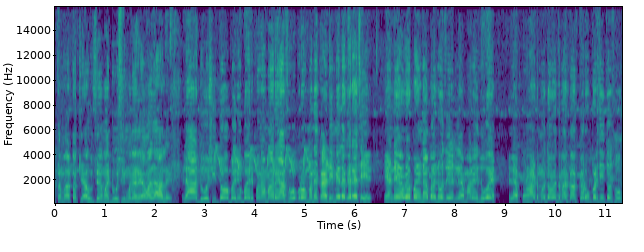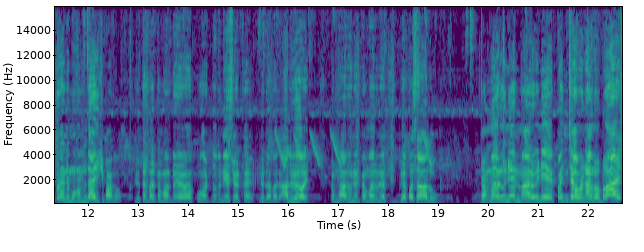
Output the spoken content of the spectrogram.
તમારે તો કેવું છે અમારી ડોશી મને રહેવા જ હાલે એટલે આ ડોશી તો બરોબર પણ અમારે આ છોકરો મને કાઢી મેલે ઘરે છે એને હવે પરિણામવાનો છે એટલે અમારે જોવે એટલે પહાડમાં તો હવે તમારે કાંઈક કરવું પડશે તો છોકરાને હું સમજાવીશ પાછો. બેઠાબા તમારે તો પહોંચનો તો ને શેર થાય બેઠાબા આલ્યું હોય તો મારું ને તમારું ને રૂપિયા પૈસા આલો. તમારું ને ને મારું ને પંચાવન આલો બસ.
